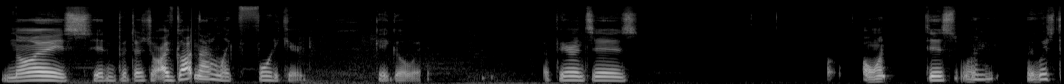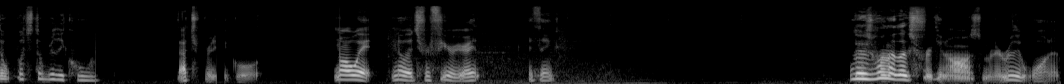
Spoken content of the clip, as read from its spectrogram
Nice. Hidden potential. I've gotten that on like 40 characters. Okay, go away. Appearances. I want this one. Wait, what's the what's the really cool one? That's pretty cool. No, wait. No, it's for Fury, right? I think. There's one that looks freaking awesome, and I really want it.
